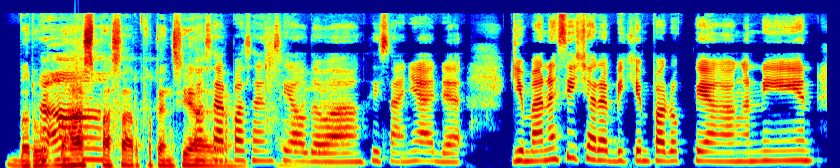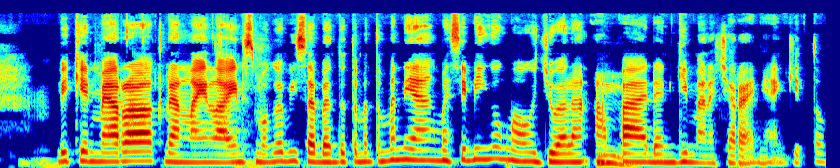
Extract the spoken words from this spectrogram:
Baru Heeh. bahas pasar potensial. Pasar potensial Oh, iya. doang. Sisanya ada gimana sih cara bikin produk yang ngangenin, Hmm. bikin merek dan lain-lain. Semoga bisa bantu teman-teman yang masih bingung mau jualan Hmm. apa dan gimana caranya gitu.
